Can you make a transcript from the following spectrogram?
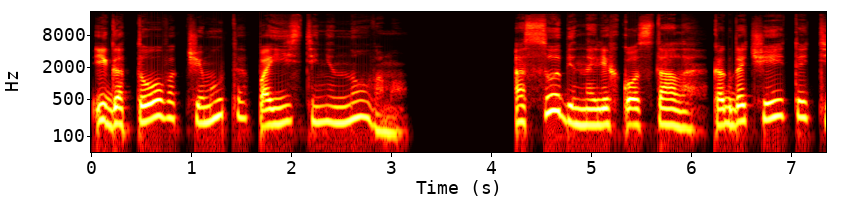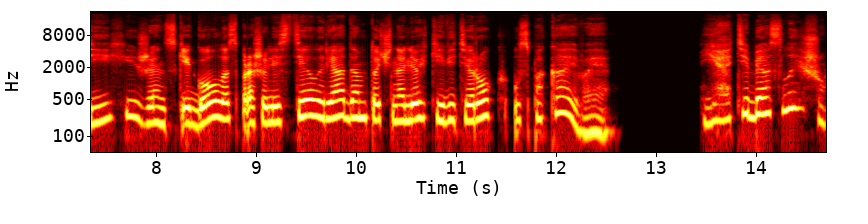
и готова к чему-то поистине новому. Особенно легко стало, когда чей-то тихий женский голос прошелестел рядом точно легкий ветерок, успокаивая. «Я тебя слышу.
